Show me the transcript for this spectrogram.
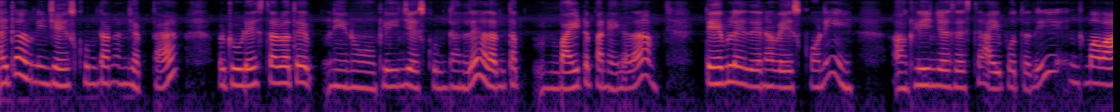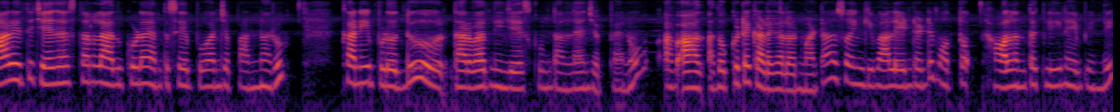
అయితే అవి నేను చేసుకుంటానని చెప్పా. టూ డేస్ తర్వాతే నేను క్లీన్ చేసుకుంటానులే. అదంతా బయట పనే కదా. టేబుల్ ఏదైనా వేసుకొని క్లీన్ చేసేస్తే అయిపోతుంది. ఇంక మా వారైతే చేసేస్తానులే అది కూడా ఎంతసేపు అని చెప్పి అన్నారు. కానీ ఇప్పుడు వద్దు తర్వాత నేను చేసుకుంటానులే అని చెప్పాను. అదొక్కటే కడగాలన్నమాట. సో ఇంక ఇవాళ ఏంటంటే మొత్తం హాల్ అంతా క్లీన్ అయిపోయింది.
